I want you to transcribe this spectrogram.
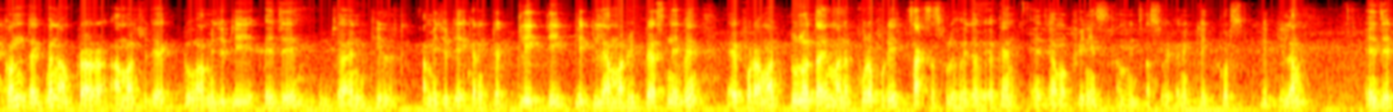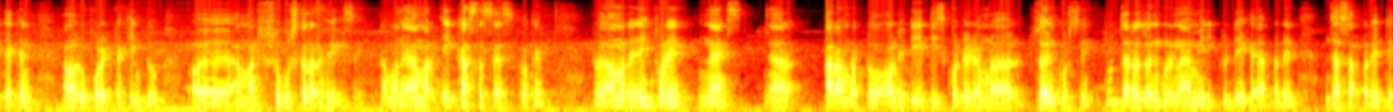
এখন দেখবেন আপনার, আমার যদি একটু, আমি যদি এই যে জয়েন্ট গিল্ড আমি যদি এখানে একটা ক্লিক দিই ক্লিক দিলে আমার রিপ্রেস নেবে, এরপর আমার দুটোটাই মানে পুরোপুরি সাকসেসফুলি হয়ে যাবে ওকে এই যে আমার ফিনিশ আমি জাস্ট ওইখানে ক্লিক করছি ক্লিক দিলাম। এই যে দেখেন, আমার উপরেরটা কিন্তু আমার সবুজ কালার হয়ে গেছে। তার মানে আমার এই কাজটা শেষ ওকে তো আমাদের এই পরে নেক্সট আর আর আমরা তো অলরেডি ডিসকর্ডের আমরা জয়েন করছি। তো যারা জয়েন করে না, আমি একটু দেখাই আপনাদের। জাস্ট আপনার এতে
